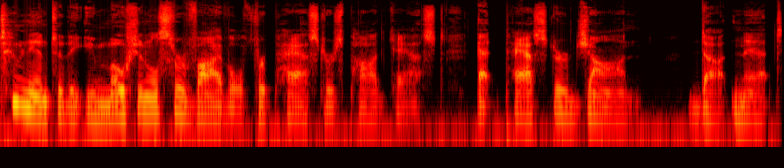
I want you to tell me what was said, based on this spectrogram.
tune in to the Emotional Survival for Pastors podcast at pastorjohn.net.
